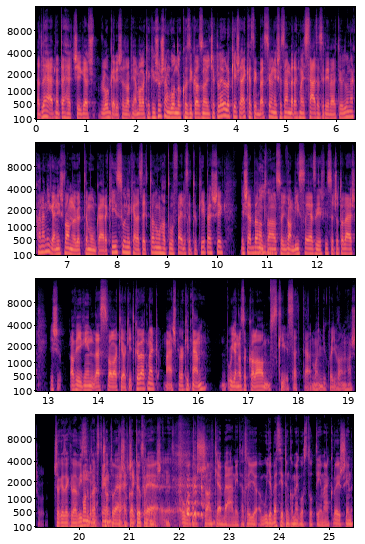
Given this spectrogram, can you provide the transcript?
Tehát lehetne tehetséges vlogger is az alapján valaki, aki sosem gondolkozik azon, hogy csak leülök és elkezdek beszélni, és az emberek majd százezerével tőlülnek, hanem igenis van mögötte munkára készülni kell, ez egy tanulható, fejleszthető képesség, és ebben Így ott van van. az, hogy van visszajelzés, visszacsatolás, és a végén lesz valaki, akit követnek, más meg akit nem, ugyanazokkal a skillsettel mondjuk, vagy valami hasonló. Csak ezekre a visszacsatolásokat tökre óvatosan kell bánni. Tehát, hogy ugye beszéltünk a megosztó témákról, és én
